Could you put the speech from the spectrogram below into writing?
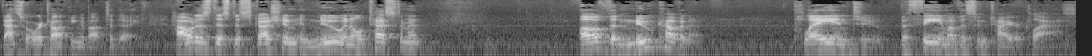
That's what we're talking about today. How does this discussion in New and Old Testament of the new covenant play into the theme of this entire class.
